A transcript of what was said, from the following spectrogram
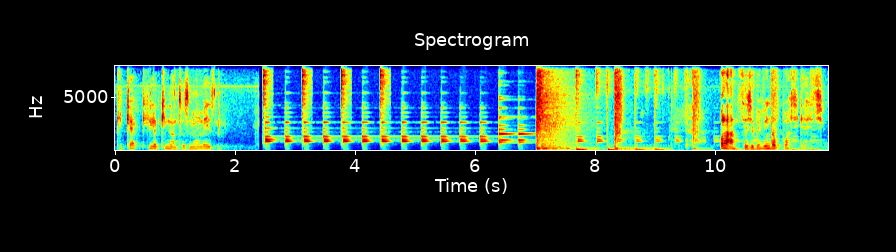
que quer aquilo aqui nas suas mãos mesmo, Olá, seja bem-vindo ao podcast.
